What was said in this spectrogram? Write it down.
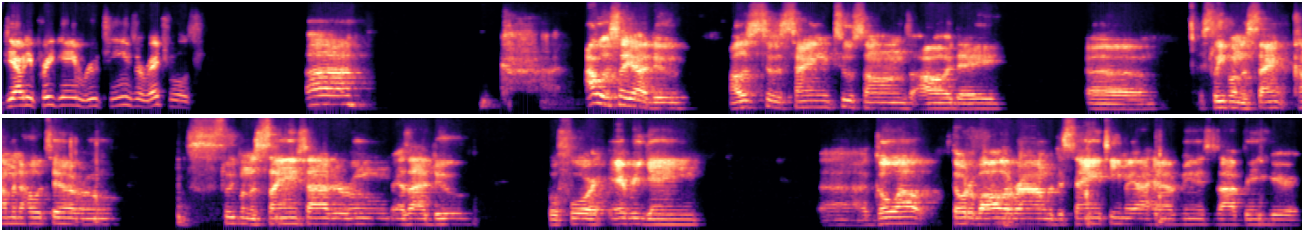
do you have any pregame routines or rituals? Uh, I would say I do. I listen to the same two songs all day. Uh, sleep on the same, come in the hotel room, sleep on the same side of the room as I do before every game. Uh, go out, throw the ball around with the same teammate I have been since I've been here.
